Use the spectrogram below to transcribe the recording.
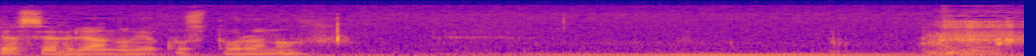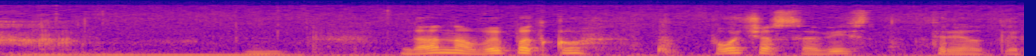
Зараз я гляну в яку сторону. В даному випадку по часовій стрілці.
